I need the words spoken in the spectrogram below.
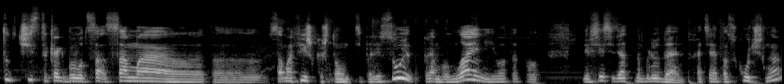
тут чисто как бы вот са- сама, это, сама фишка, что он типа рисует прям в онлайне, и вот это вот, и все сидят наблюдают. Хотя это скучно,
